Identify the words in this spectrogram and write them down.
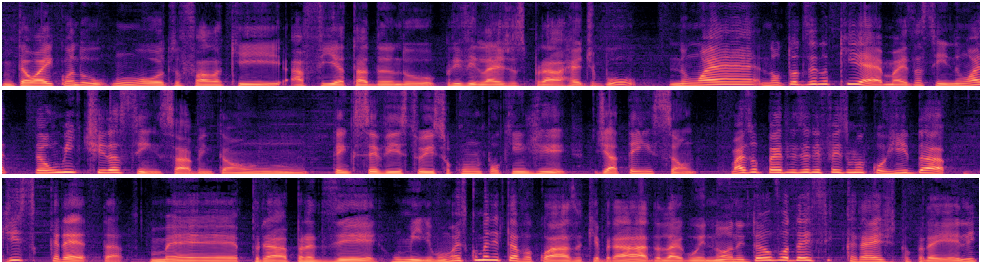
Então aí quando um ou outro fala que a FIA tá dando privilégios para Red Bull, não é, não tô dizendo que é, mas assim, não é tão mentira assim, sabe? Então tem que ser visto isso com um pouquinho de, de atenção. Mas o Pérez ele fez uma corrida discreta, é, para dizer o mínimo. Mas como ele estava com a asa quebrada, largou em nono, então eu vou dar esse crédito para ele.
